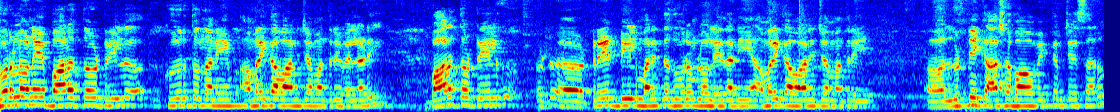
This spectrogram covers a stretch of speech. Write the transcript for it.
త్వరలోనే భారత్తో డ్రీల్ కుదురుతుందని అమెరికా వాణిజ్య మంత్రి వెల్లడి. భారత్తో ట్రేల్ ట్రేడ్ డీల్ మరింత దూరంలో లేదని అమెరికా వాణిజ్య మంత్రి లుట్నిక్ ఆశాభావం వ్యక్తం చేశారు.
